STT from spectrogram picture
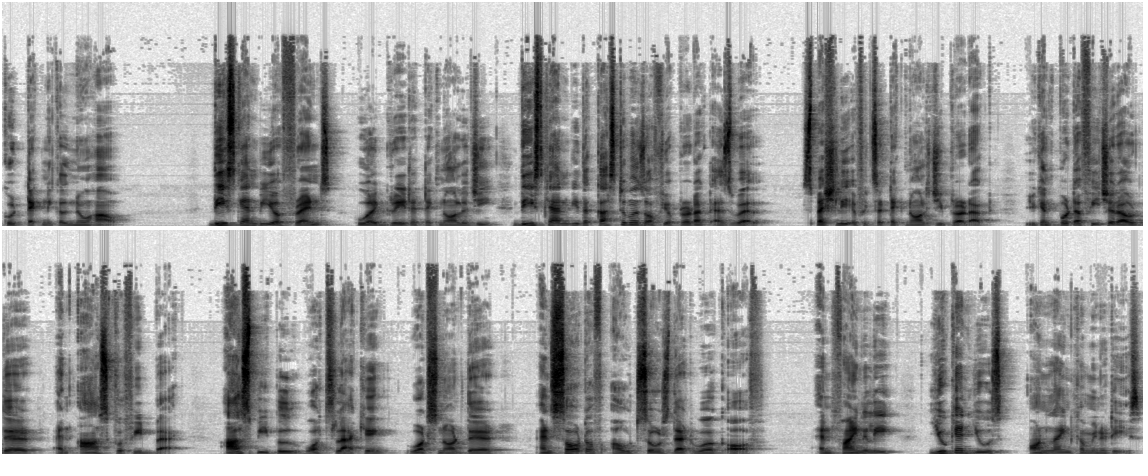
good technical know how. These can be your friends who are great at technology, these can be the customers of your product as well especially if it's a technology product. You can put a feature out there and ask for feedback. Ask people what's lacking, what's not there, and sort of outsource that work off. And finally, you can use online communities.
